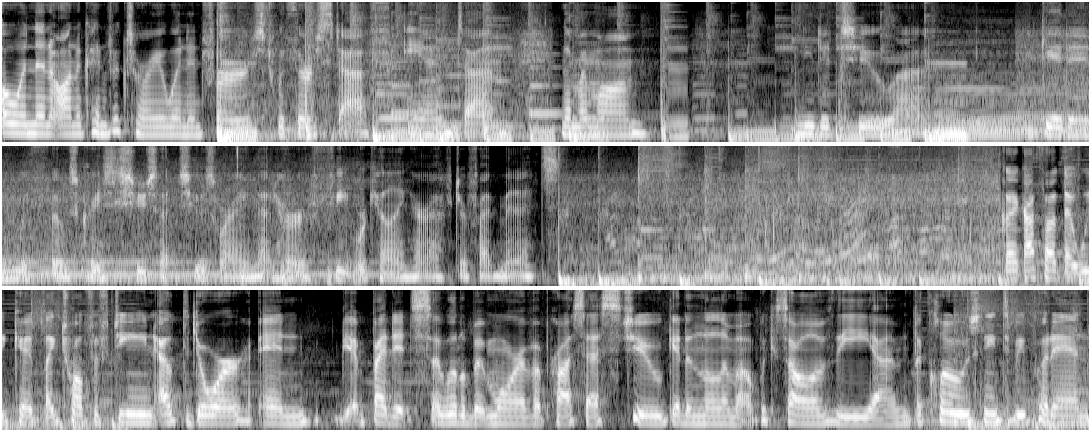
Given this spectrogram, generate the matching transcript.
Oh, and then Annika and Victoria went in first with their stuff, and um, then my mom needed to uh, get in with those crazy shoes that she was wearing. That her feet were killing her after five minutes. Like I thought that we could like 12:15 out the door, and but it's a little bit more of a process to get in the limo because all of the um, the clothes need to be put in.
